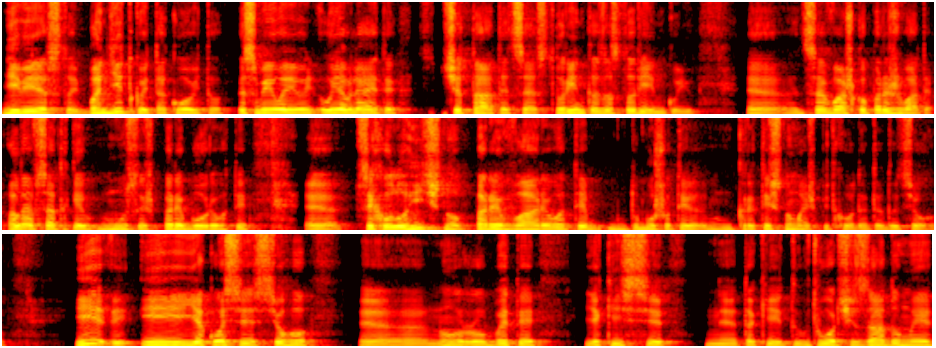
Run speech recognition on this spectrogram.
невестою, бандиткою такою-то. Ви собі уявляєте читати це сторінка за сторінкою. Е, Це важко переживати, але все-таки мусиш переборювати, е, психологічно переварювати, тому що ти критично маєш підходити до цього. І, і якось з цього е, ну, робити якісь такі творчі задуми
